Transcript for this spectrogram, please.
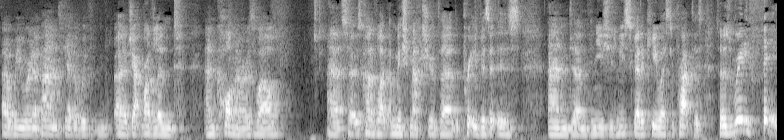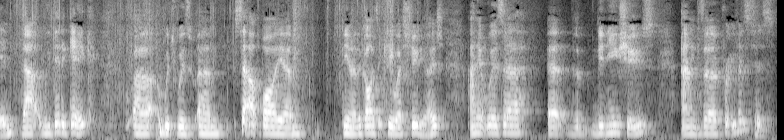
uh, we were in a band together with uh, Jack Rudland and Connor as well. Uh, so it was kind of like a mishmash of the Pretty Visitors and um, the new shoes. We used to go to Key West to practice, so it was really fitting that we did a gig, uh, which was um, set up by um, you know the guys at Key West Studios, and it was uh, uh, the the new shoes and the Pretty Visitors,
